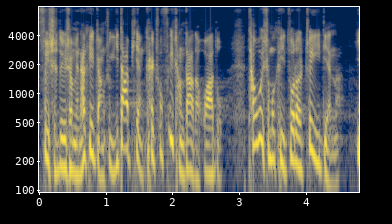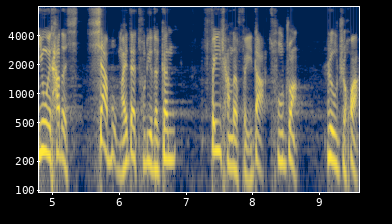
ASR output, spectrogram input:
碎石堆上面，它可以长出一大片，开出非常大的花朵。它为什么可以做到这一点呢？因为它的下部埋在土里的根非常的肥大粗壮、肉质化，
